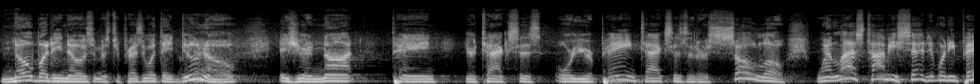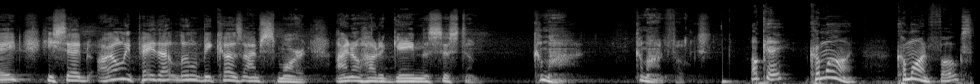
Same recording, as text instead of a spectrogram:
Nobody knows it, Mr. President. What they do okay. know is you're not paying your taxes or you're paying taxes that are so low. When last time he said what he paid, he said, I only pay that little because I'm smart. I know how to game the system. Come on. Come on, folks. Okay, come on. Come on, folks.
